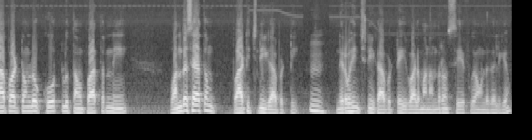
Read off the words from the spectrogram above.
కాపాడటంలో కోర్టులు తమ పాత్రని వంద శాతం పాటించినాయి కాబట్టి నిర్వహించినాయి కాబట్టి ఇవాళ మనందరం సేఫ్గా ఉండగలిగాం.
